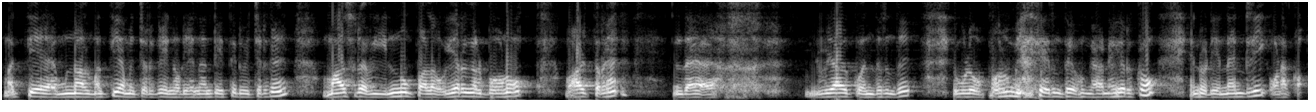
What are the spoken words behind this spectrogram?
மத்திய முன்னாள் மத்திய அமைச்சருக்கு என்னுடைய நன்றியை தெரிவிச்சிருக்கேன் மாஸ்டர் ரவி இன்னும் பல உயரங்கள் போகணும். வாழ்த்துறேன். இந்த விழாவுக்கு வந்திருந்து இவ்வளோ பொறுமையாக இருந்த உங்கள் அனைவருக்கும் என்னுடைய நன்றி வணக்கம்.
